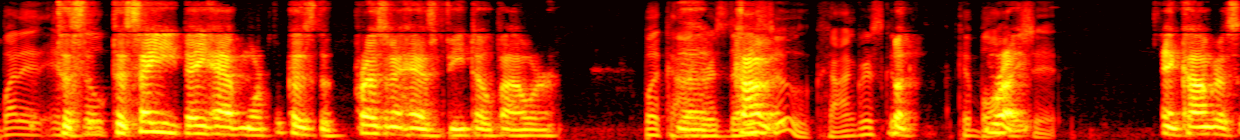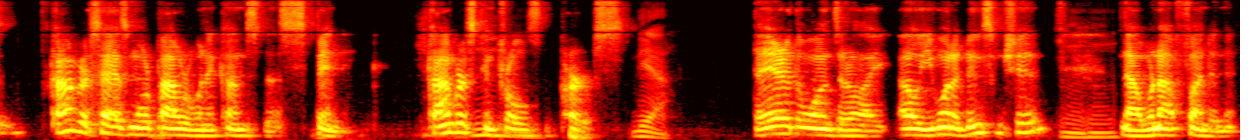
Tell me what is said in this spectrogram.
But it, to so, to say they have more because the president has veto power but Congress does Cong- too. Congress could, but- could block right. shit. and Congress Congress has more power when it comes to spending. Congress Mhm. controls the purse. Yeah, They're the ones that are like, "Oh, you want to do some shit? hmm No, we're not funding it."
